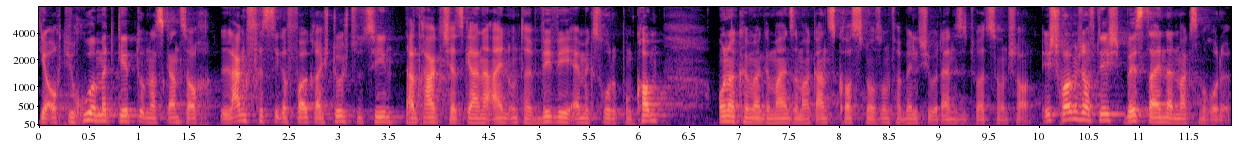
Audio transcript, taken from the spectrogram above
dir auch die Ruhe mitgibt, um das Ganze auch langfristig erfolgreich durchzuziehen, dann trage ich jetzt gerne ein unter www.mxrode.com und dann können wir gemeinsam mal ganz kostenlos und verbindlich über deine Situation schauen. Ich freue mich auf dich. Bis dahin, dein Maxim Rode.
